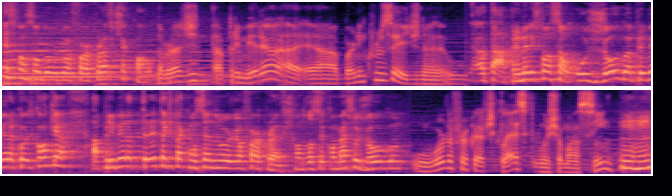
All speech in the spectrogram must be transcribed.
Primeira expansão do World of Warcraft é qual? Na verdade, a primeira é a Burning Crusade, né? O- Ah, tá, primeira expansão. O jogo, a primeira coisa. Qual que é a primeira treta que tá acontecendo no World of Warcraft? Quando você começa o jogo. O World of Warcraft Classic, vamos chamar assim, Uhum.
